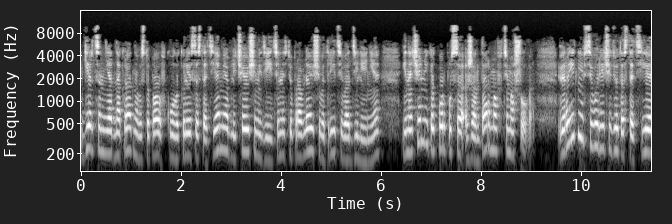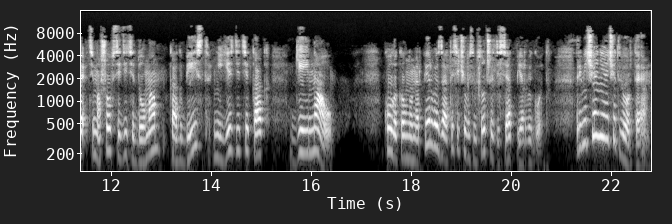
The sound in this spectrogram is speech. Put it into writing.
Герцен неоднократно выступал в колоколе со статьями, обличающими деятельность управляющего третьего отделения и начальника корпуса жандармов Тимошова. Вероятнее всего речь идет о статье «Тимошов, сидите дома, как бейст, не ездите, как гейнау». Колокол номер первый за 1861 год. Примечание четвертое.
